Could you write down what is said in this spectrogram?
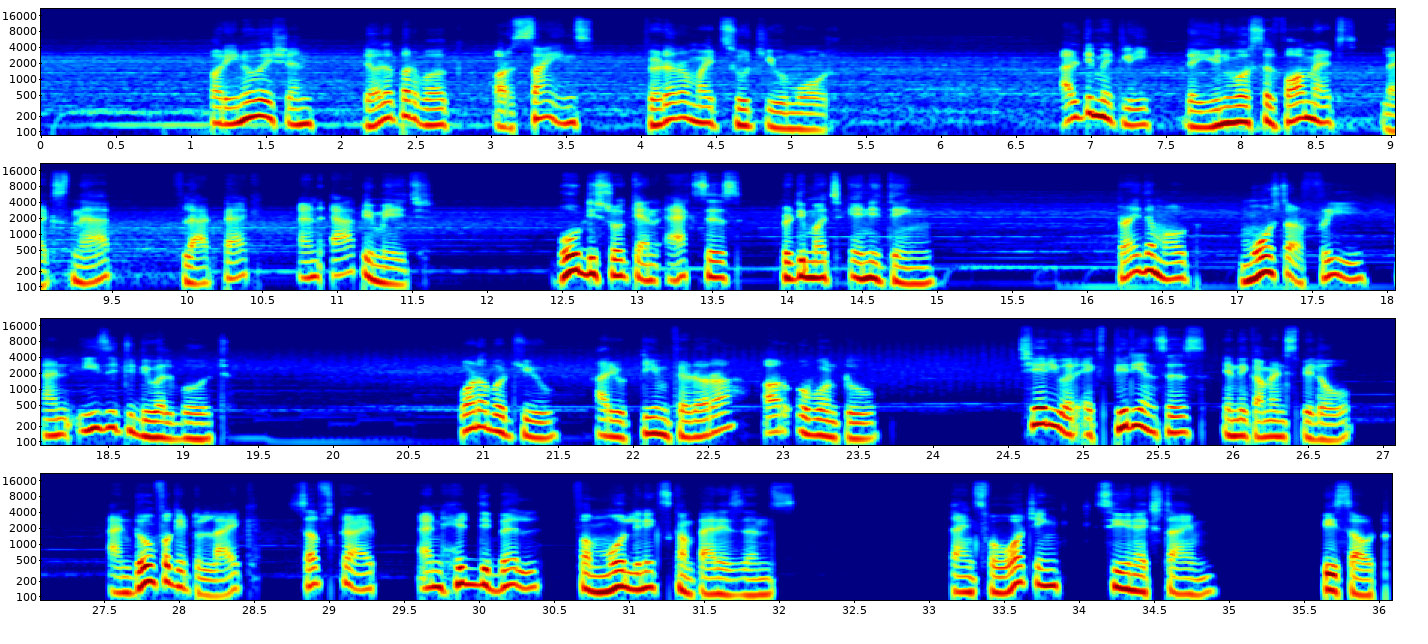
For innovation, developer work, or science, Fedora might suit you more. Ultimately, the universal formats like Snap, Flatpak, and App Image. Both distro can access pretty much anything. Try them out, most are free and easy to dual boot. What about you? Are you Team Fedora or Ubuntu? Share your experiences in the comments below. And don't forget to like, subscribe, and hit the bell for more Linux comparisons. Thanks for watching. See you next time. Peace out.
